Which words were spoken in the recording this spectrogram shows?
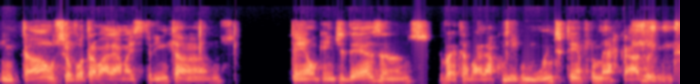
Então, se eu vou trabalhar mais 30 anos, tem alguém de 10 anos que vai trabalhar comigo muito tempo no mercado ainda,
